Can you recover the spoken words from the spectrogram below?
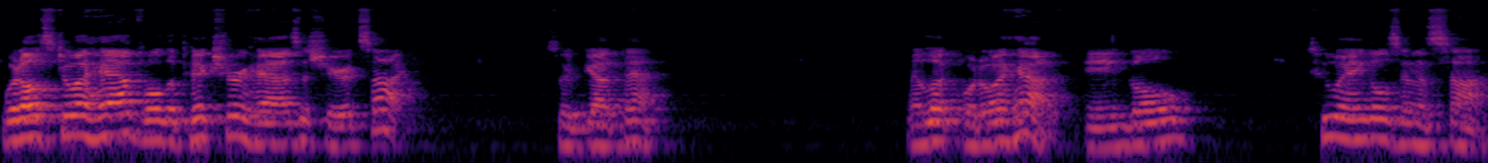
What else do I have? Well, the picture has a shared side. So I've got that. Now look, what do I have? Angle, two angles and a side.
